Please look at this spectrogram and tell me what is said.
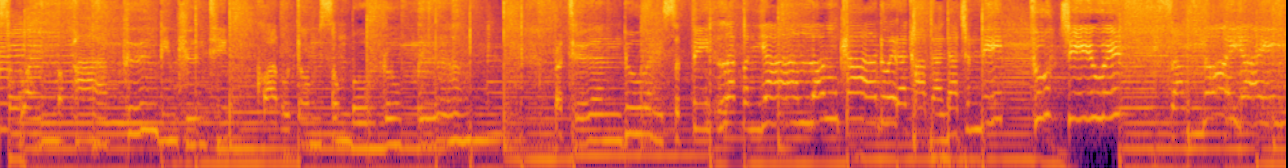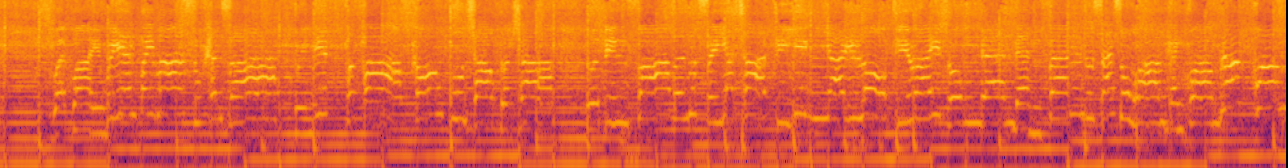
สวรรค์ประภาคพื้นดินคืนถิ่น ความอุดมสมบูรณ์รุ่งเรืองประเทืองด้วยสติและปัญญาล้ำค่าด้วยราคานานาชนิด ทุกชีวิต สั่งน้อยใหญ่แหวกว่ายเวียนไปมาสุขันษาด้วยมิตรภาพของผู้ชาวประชา โดยดินฟ้ามนุษยชาติที่ยิ่งใหญ่โลกที่ไร้พรมแดนแดนแฟนด้วยแสงสว่างแห่งความรักความ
